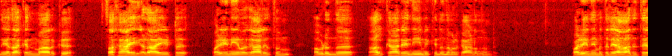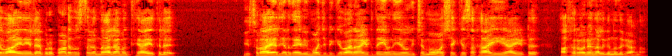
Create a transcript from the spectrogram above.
നേതാക്കന്മാർക്ക് സഹായികളായിട്ട് പഴയ നിയമകാലത്തും അവിടുന്ന് ആൾക്കാരെ നിയമിക്കുന്നത് നമ്മൾ കാണുന്നുണ്ട്. പഴയ നിയമത്തിലെ ആദ്യത്തെ വായനയിൽ പുറപ്പാട് പുസ്തകം നാലാം അധ്യായത്തിൽ ഇസ്രായേൽ ജനതയെ വിമോചിപ്പിക്കുവാനായിട്ട് ദൈവം നിയോഗിച്ച മോശയ്ക്ക് സഹായിയായിട്ട് അഹ്റോനെ നൽകുന്നത് കാണാം.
